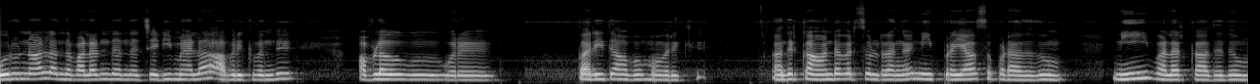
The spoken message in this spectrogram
ஒரு நாள் அந்த வளர்ந்த அந்த செடி மேலே அவருக்கு வந்து அவ்வளவு ஒரு பரிதாபம் அவருக்கு. அதற்கு ஆண்டவர் சொல்கிறாங்க நீ பிரயாசப்படாததும் நீ வளர்க்காததும்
